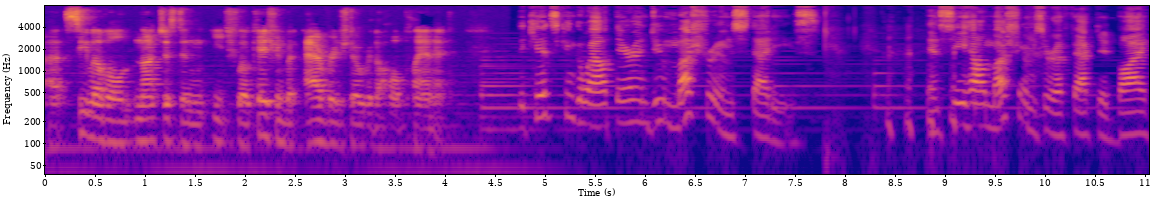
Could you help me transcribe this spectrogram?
uh, sea level, not just in each location, but averaged over the whole planet. The kids can go out there and do mushroom studies and see how mushrooms are affected by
